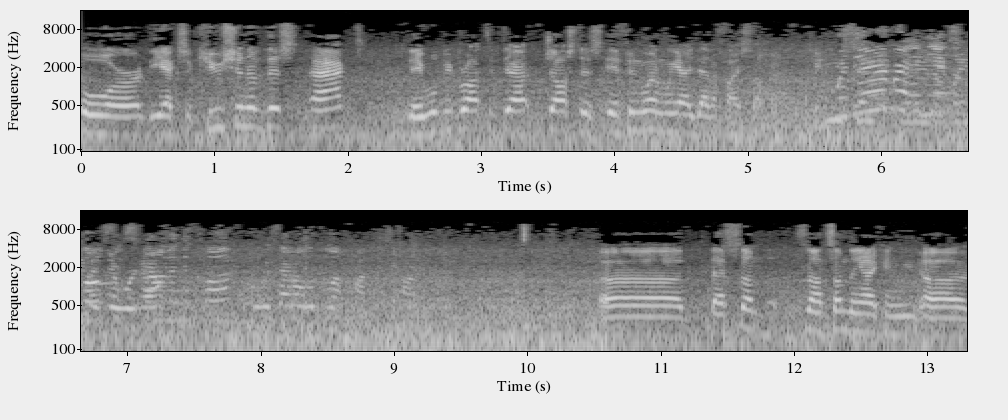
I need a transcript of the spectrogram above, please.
or the execution of this act, they will be brought to de- justice if and when we identify someone. Was there ever any explosives found in the club, or was that all the bluff on his part? Uh, that's not, it's not something I can uh,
